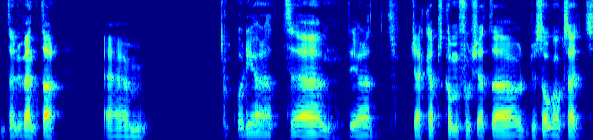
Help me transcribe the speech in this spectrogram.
utan du väntar. Um, och det gör att, uh, det gör att jackups kommer fortsätta och du såg också att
